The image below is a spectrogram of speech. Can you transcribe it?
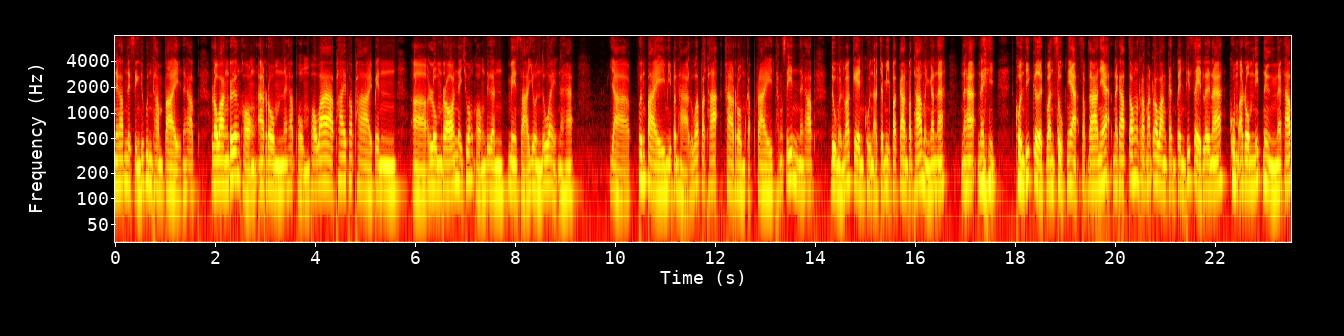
นะครับในสิ่งที่คุณทำไปนะครับ ระวังเรื่องของอารมณ์นะครับผมเพราะว่าไพ่พระพายเป็นลมร้อนในช่วงของเดือนเมษายนด้วยนะฮะ อย่าเพิ่งไปมีปัญหาหรือว่าปะทะคารมกับใครทั้งสิ้นนะครับ ดูเหมือนว่าเกณฑ์คุณอาจจะมีประการปะทะเหมือนกันนะนะฮะในคนที่เกิดวันศุกร์เนี่ยสัปดาห์นี้นะครับต้องระมัดระวังกันเป็นพิเศษเลยนะ คุมอารมณ์นิดหนึ่งนะครับ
